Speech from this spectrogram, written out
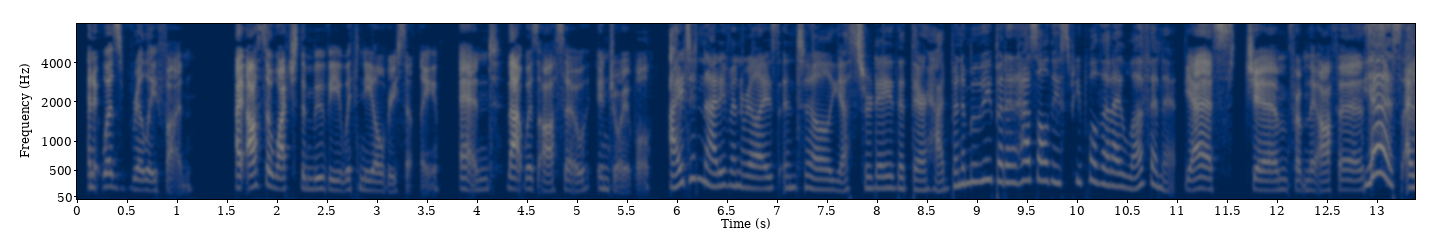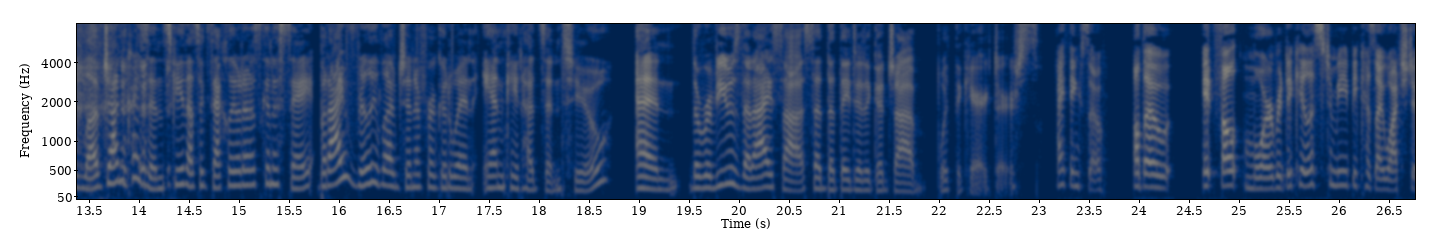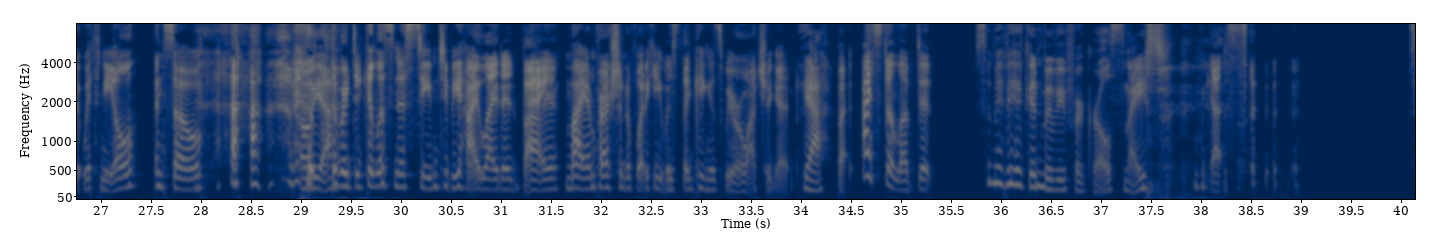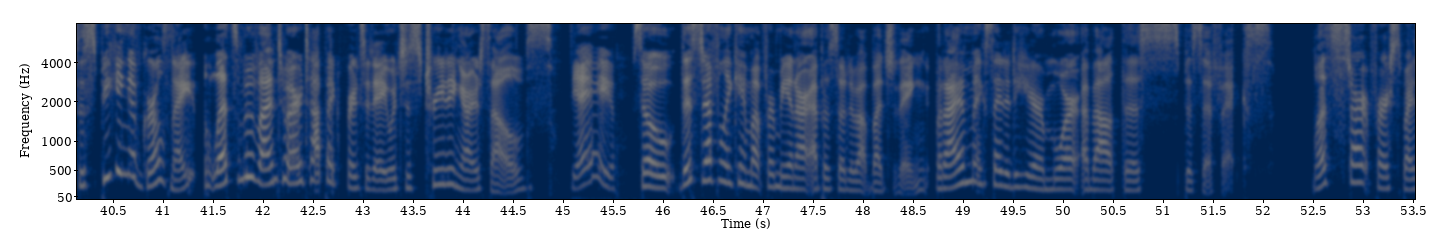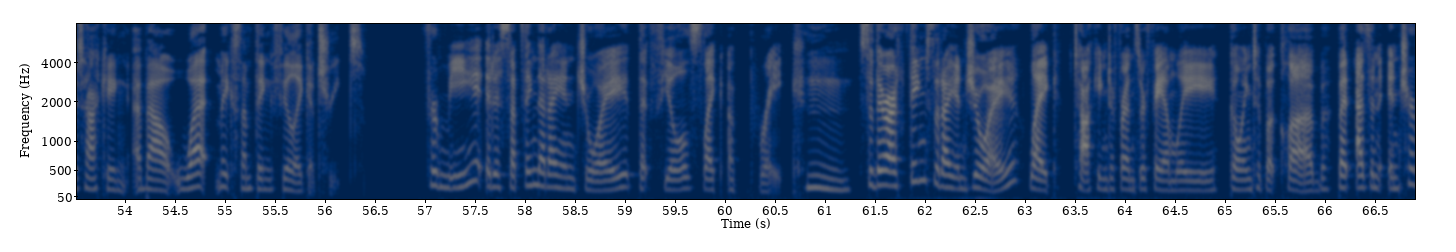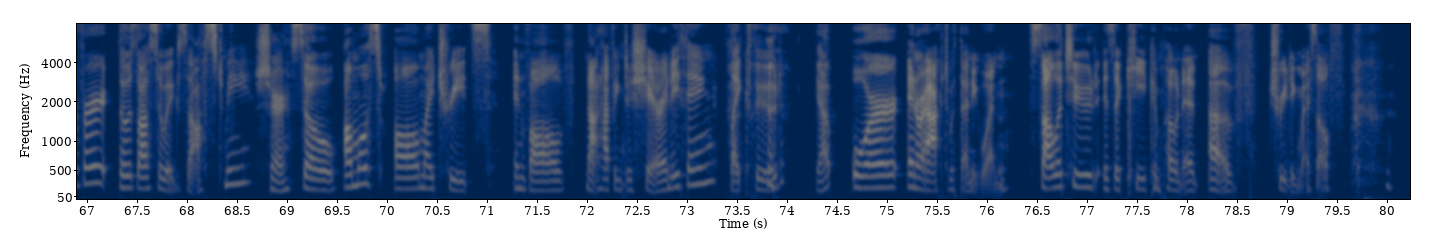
and it was really fun. I also watched the movie with Neil recently, and that was also enjoyable. I did not even realize until yesterday that there had been a movie, but it has all these people that I love in it. Yes, Jim from The Office. Yes, I love John Krasinski. That's exactly what I was going to say. But I really love Ginnifer Goodwin and Kate Hudson too. And the reviews that I saw said that they did a good job with the characters. I think so. Although it felt more ridiculous to me because I watched it with Neil. And so oh, yeah. the ridiculousness seemed to be highlighted by my impression of what he was thinking as we were watching it. yeah. But I still loved it. So maybe a good movie for girls' night. Yes. So, speaking of girls' night, let's move on to our topic for today, which is treating ourselves. Yay. So, this definitely came up for me in our episode about budgeting, but I'm excited to hear more about the specifics. Let's start first by talking about what makes something feel like a treat. For me, it is something that I enjoy that feels like a break. Hmm. So there are things that I enjoy, like talking to friends or family, going to book club, but as an introvert, those also exhaust me. Sure. So almost all my treats involve not having to share anything, like food, Yep. or interact with anyone. Solitude is a key component of treating myself.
